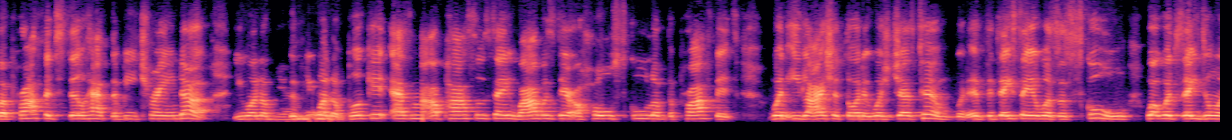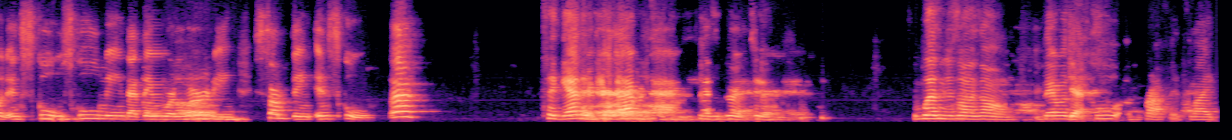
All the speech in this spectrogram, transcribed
but prophets still have to be trained up. You want to, yeah. if you want to book it, as my apostles say, why was there a whole school of the prophets when Elisha thought it was just him? But if they say it was a school, what was they doing in school? Mm-hmm. School mean that they were learning something in school. Ah. Together, collaboratively as a group too. It wasn't just on his own. There was yes. a school of prophets. Like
